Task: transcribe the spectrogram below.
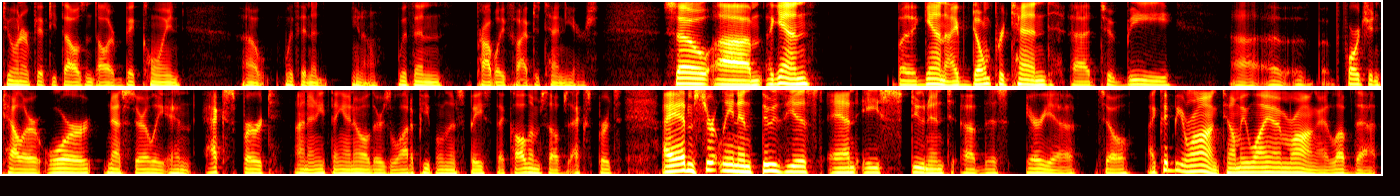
two hundred fifty thousand dollar Bitcoin uh, within a you know within probably five to ten years. So um, again, but again, I don't pretend uh, to be uh, a, a, fortune teller or necessarily an expert on anything. I know there's a lot of people in this space that call themselves experts. I am certainly an enthusiast and a student of this area. So I could be wrong. Tell me why I'm wrong. I love that.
